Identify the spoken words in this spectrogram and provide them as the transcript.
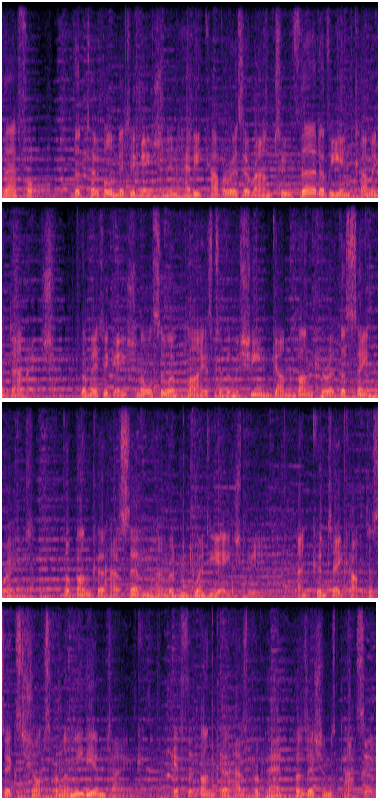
Therefore, the total mitigation in heavy cover is around two third of the incoming damage. The mitigation also applies to the machine gun bunker at the same rate. The bunker has 720 HP and can take up to 6 shots from a medium tank. If the bunker has prepared positions passive,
